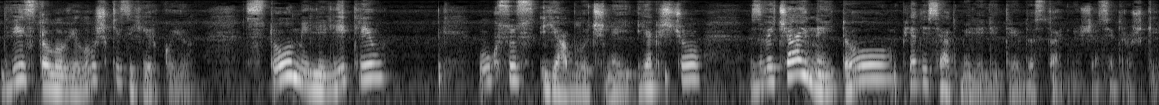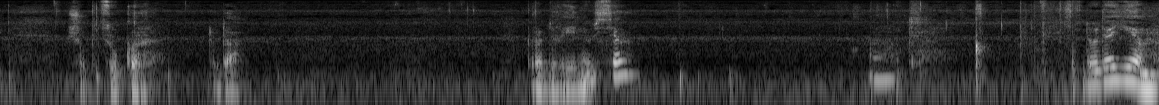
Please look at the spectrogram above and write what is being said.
2 столові ложки з гіркою. 100 мл уксус яблучний. Якщо звичайний, то 50 мл достатньо. Зараз я трошки, щоб цукор туди продвинувся. От. Додаємо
